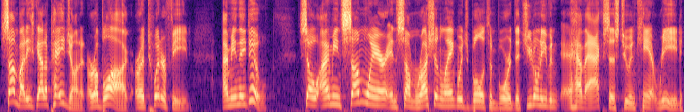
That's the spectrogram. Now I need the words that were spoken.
Somebody's got a page on it, or a blog, or a Twitter feed. I mean, they do. So, I mean, somewhere in some Russian language bulletin board that you don't even have access to and can't read,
